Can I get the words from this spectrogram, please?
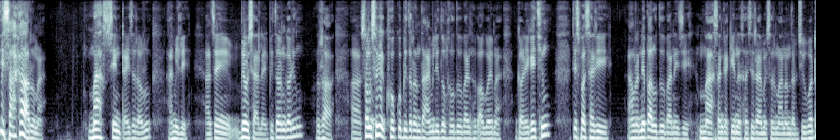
ती शाखाहरूमा मास्क सेनिटाइजरहरू हामीले चाहिँ व्यवसायलाई वितरण गऱ्यौँ र सँगसँगै खोपको वितरण त हामीले दोलखा उद्योग वाणिज्यको अगुवाईमा गरेकै थियौँ। त्यस पछाडि हाम्रो नेपाल उद्योग वाणिज्य महासङ्घका केन्द्र सचिव रामेश्वर मानन्दरज्यूबाट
